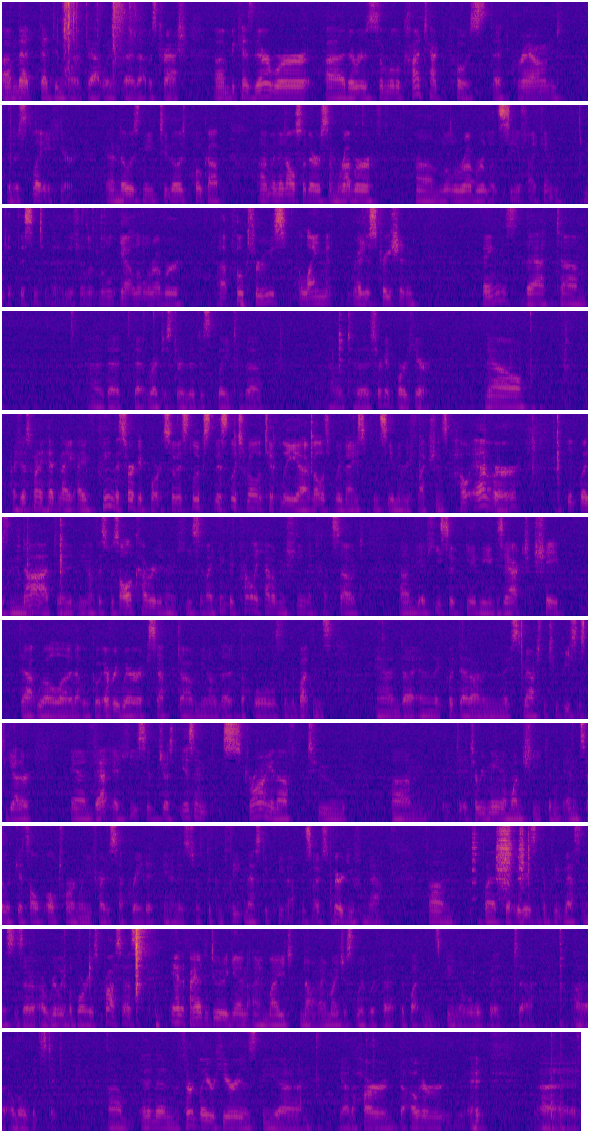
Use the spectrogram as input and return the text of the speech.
Um, that that didn't work. That was uh, that was trash um, because there were uh, there was some little contact posts that ground the display here, and those need to those poke up, um, and then also there are some rubber, um, little rubber. Let's see if I can, get this into the, the fillet. Little yeah, little rubber uh, poke throughs, alignment registration things that um, uh, that that register the display to the uh, to the circuit board here. Now I just went ahead and I, I've cleaned the circuit board, so this looks this looks relatively uh, relatively nice. You can see in the reflections. However, it was not. It, you know, this was all covered in adhesive. I think they probably have a machine that cuts out um, the adhesive in the exact shape that will uh, that will go everywhere except um, you know the the holes and the buttons, and uh, and then they put that on and they smash the two pieces together, and that adhesive just isn't strong enough to um, to, to, remain in one sheet, and, and so it gets all, all torn when you try to separate it, and it's just a complete mess to clean up. And so I've spared you from that. Um, but uh, it is a complete mess, and this is a, a, really laborious process. And if I had to do it again, I might not. I might just live with the, the buttons being a little bit uh, uh, a little bit sticky. Um, and then the third layer here is the uh, yeah the hard the outer. Uh,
